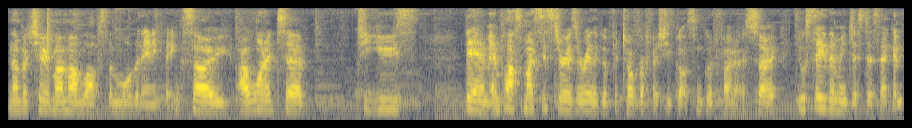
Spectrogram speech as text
Number two, my mum loves them more than anything. So I wanted to to use them. And plus, my sister is a really good photographer. She's got some good photos. So you'll see them in just a second.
